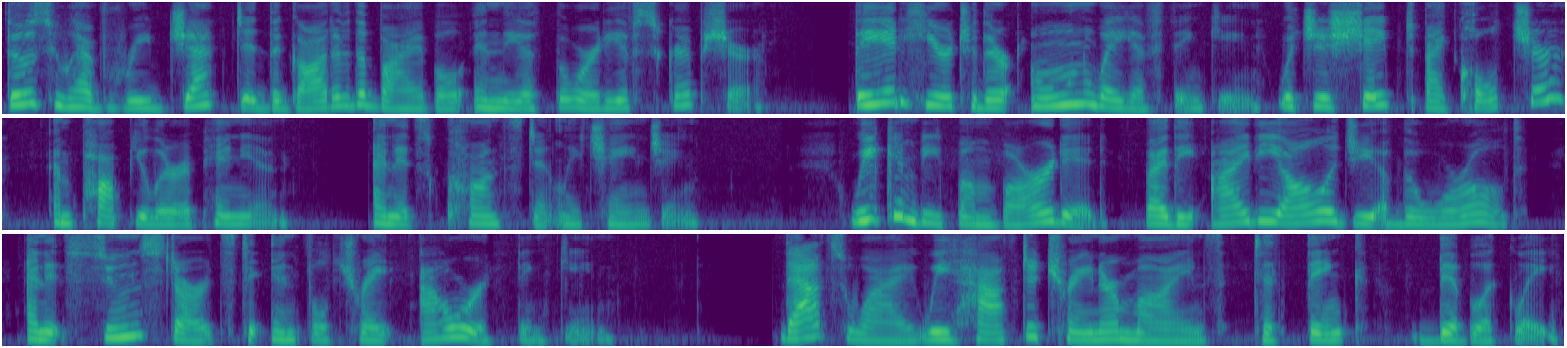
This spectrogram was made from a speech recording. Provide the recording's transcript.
those who have rejected the God of the Bible and the authority of Scripture. They adhere to their own way of thinking, which is shaped by culture and popular opinion, and it's constantly changing. We can be bombarded by the ideology of the world, and it soon starts to infiltrate our thinking. That's why we have to train our minds to think biblically.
